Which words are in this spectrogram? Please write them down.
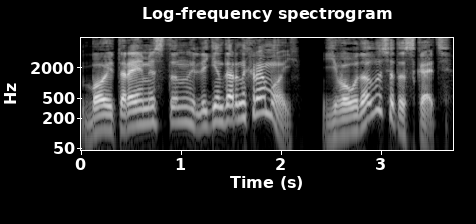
Бойт Рэмистон — легендарный хромой. Его удалось отыскать?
